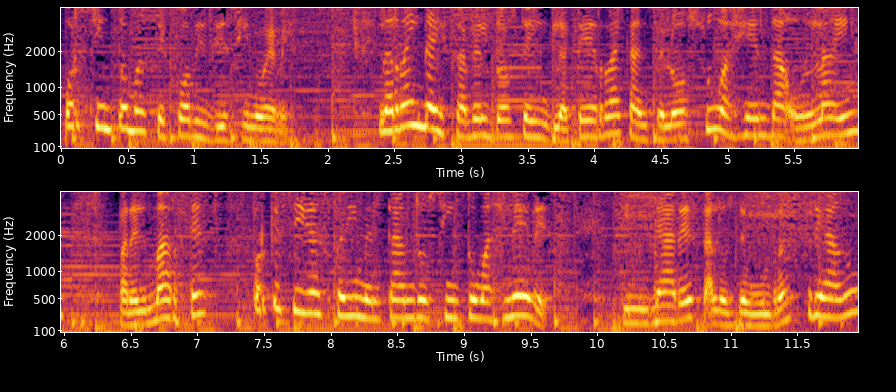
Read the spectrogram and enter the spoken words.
por síntomas de COVID-19 la reina Isabel II de Inglaterra canceló su agenda online para el martes porque sigue experimentando síntomas leves, similares a los de un resfriado,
